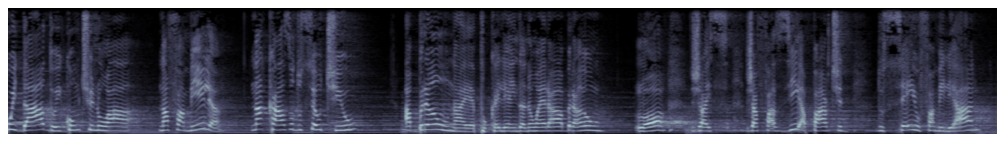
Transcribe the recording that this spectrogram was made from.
cuidado e continuar na família, na casa do seu tio Abrão na época, ele ainda não era Abraão, Ló já, já fazia parte do seio familiar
